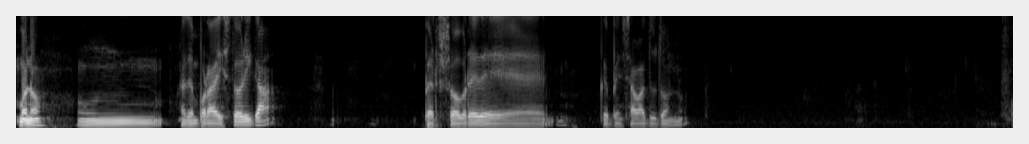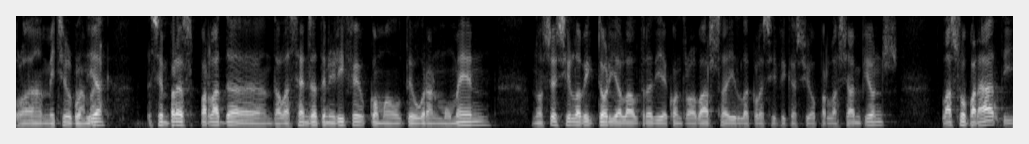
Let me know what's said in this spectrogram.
bueno, un, una temporada històrica, per sobre de que pensava tothom. No? Hola, Mitchell, bon dia. Sempre has parlat de, de l'ascens a Tenerife com el teu gran moment. No sé si la victòria l'altre dia contra el Barça i la classificació per la Champions l'ha superat i,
